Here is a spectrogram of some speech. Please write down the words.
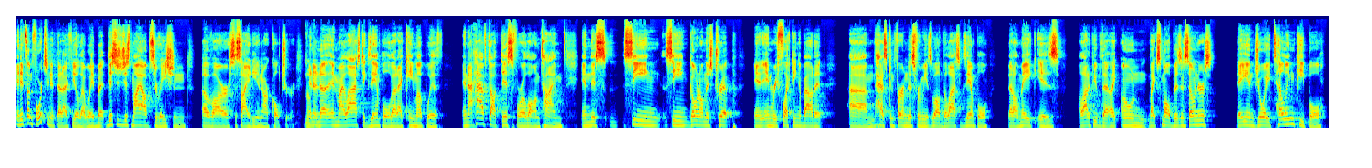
and it's unfortunate that I feel that way. But this is just my observation of our society and our culture. And Okay. in, uh, in my last example that I came up with, and I have thought this for a long time, and this seeing seeing going on this trip and, and reflecting about it um, has confirmed this for me as well. The last example that I'll make is a lot of people that like own like small business owners, they enjoy telling people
